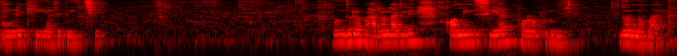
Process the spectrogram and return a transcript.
আমি বলি, ঠিক আছে, দিচ্ছি। বন্ধুরা, ভালো লাগলে কমেন্ট শেয়ার ফলো করুন। ধন্যবাদ।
